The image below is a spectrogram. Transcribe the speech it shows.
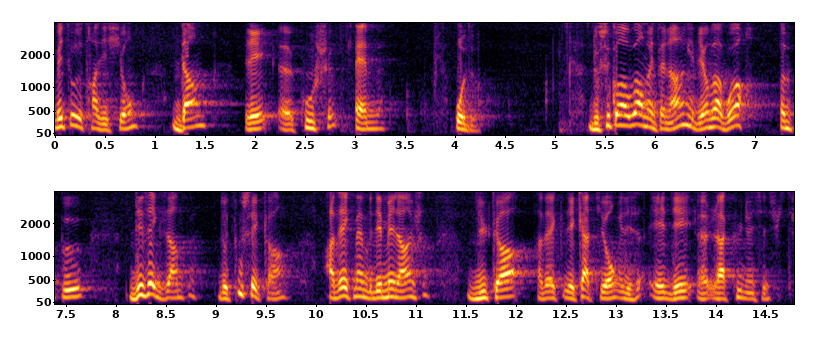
métaux de transition dans les euh, couches M o 2 De ce qu'on va voir maintenant, eh bien, on va voir un peu des exemples de tous ces cas, avec même des mélanges du cas avec des cations et des, euh, lacunes, et ainsi de suite.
